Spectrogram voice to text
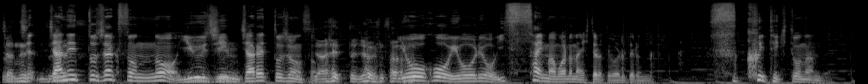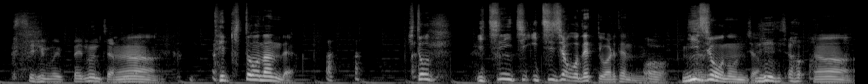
ジャネット・ジャクソンの友友人、人ジャレット・ジョンソン。ジャレット・ジョンソン用法、用量を一切守らない人だと言われてるんだよ。すっごい適当なんだよ。薬もいっぱい飲んじゃう、うん。適当なんだよ。人、1日1錠でって言われてんのよ。うん2錠飲んじゃう。うん。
